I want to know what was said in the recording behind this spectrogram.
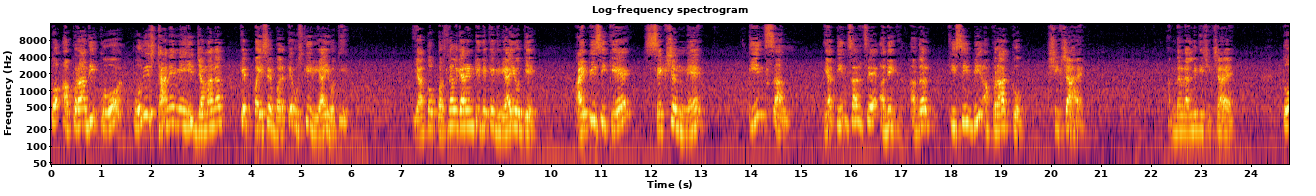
तो अपराधी को पुलिस थाने में ही जमानत के पैसे भर के उसकी रिहाई होती है। या तो पर्सनल गारंटी देके रिहाई होती है। आईपीसी के सेक्शन में तीन साल या तीन साल से अधिक अगर किसी भी अपराध को शिक्षा है, अंदर डालने की शिक्षा है तो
